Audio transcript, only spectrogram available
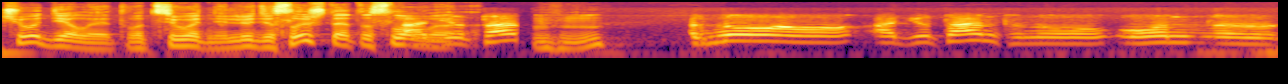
чего делает? Вот сегодня люди слышат это слово. Адъютант? Угу. Но адъютант, ну, он, э,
